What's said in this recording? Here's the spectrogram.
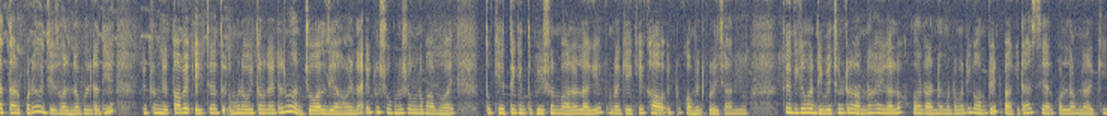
আর তারপরে ওই যে সজনা ফুলটা দিয়ে একটু তবে এইটা মানে ওই তরকারিটা না জল দেওয়া হয় না, একটু শুকনো শুকনো ভাব হয়। তো খেতে কিন্তু ভীষণ ভালো লাগে। তোমরা কে কে খাও একটু কমেন্ট করে জানিও। তো এদিকে আমার ডিমের ঝোলটা রান্না হয়ে গেল। আমার রান্না মোটামুটি কমপ্লিট বাকিটা শেয়ার করলাম না আর কি।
